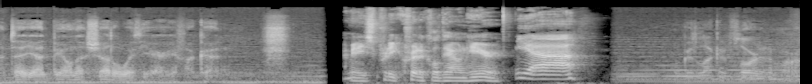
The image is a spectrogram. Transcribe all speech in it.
I tell you, I'd be on that shuttle with you, Harry, if I could. I mean, he's pretty critical down here. Yeah. Well, good luck in Florida tomorrow.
